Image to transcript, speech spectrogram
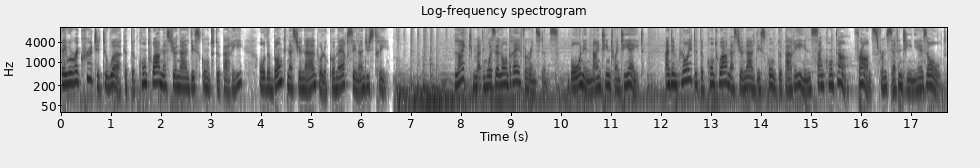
they were recruited to work at the Comptoir National d'Escompte de Paris or the Banque Nationale pour le Commerce et l'Industrie. Like Mademoiselle André, for instance, born in 1928 and employed at the Comptoir National d'Escompte de Paris in Saint-Quentin, France, from 17 years old.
